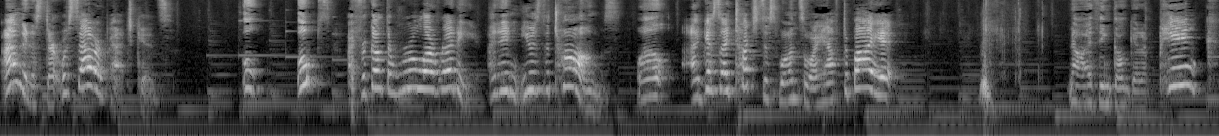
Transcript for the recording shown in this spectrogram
I'm gonna start with Sour Patch Kids. Oh, oops, I forgot the rule already. I didn't use the tongs. Well, I guess I touched this one, so I have to buy it. Now I think I'll get a pink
